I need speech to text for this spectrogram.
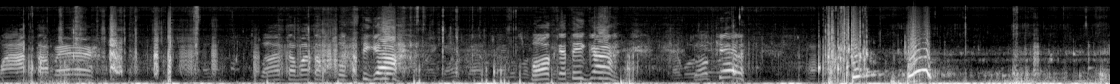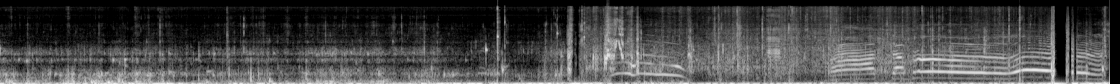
Mantap eh. Mantap, mantap. Spot ketiga. Spot ketiga. Gokil. Wuh. Mantap bro. Yes.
